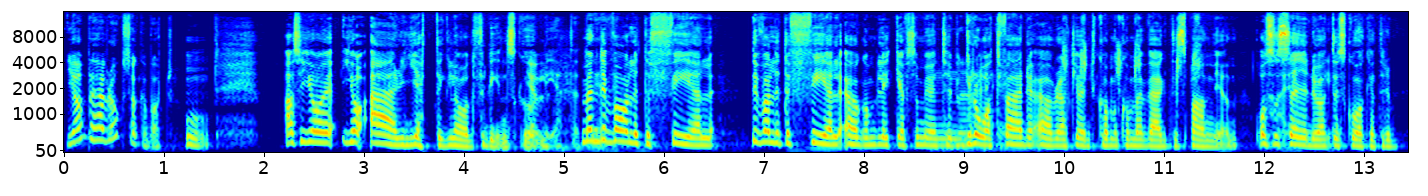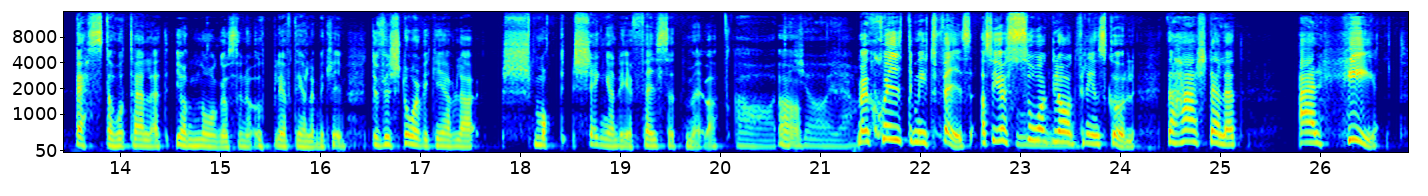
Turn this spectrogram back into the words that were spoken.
Jag behöver också åka bort. Alltså jag, jag är jätteglad för din skull. Men det är var lite fel det var lite fel ögonblick eftersom jag är typ Nej. gråtfärdig över att jag inte kommer komma iväg till Spanien. Och så säger du att du ska åka till det bästa hotellet jag någonsin har upplevt i hela mitt liv. Du förstår vilken jävla smockkänga det är i facet på mig va? Ja, det Ja. gör jag. Men skit i mitt face. Alltså jag är så Mm. glad för din skull. Det här stället är helt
